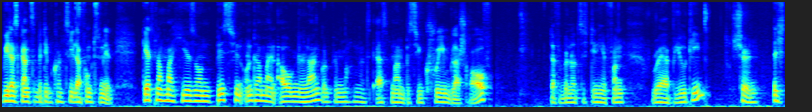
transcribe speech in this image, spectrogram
wie das Ganze mit dem Concealer funktioniert. Ich gehe jetzt nochmal hier so ein bisschen unter meinen Augen lang und wir machen jetzt erstmal ein bisschen Cream Blush rauf. Dafür benutze ich den hier von Rare Beauty. Schön. Ich,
